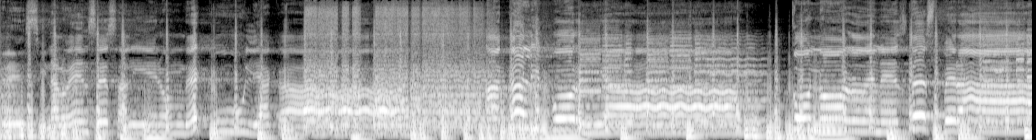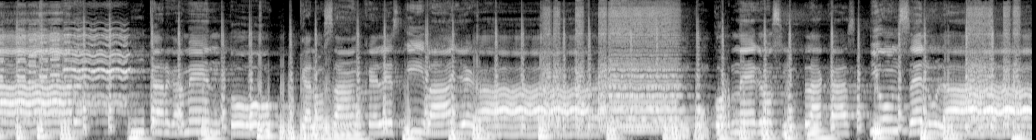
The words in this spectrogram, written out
Tres sinaloenses salieron de Culiacán a California con órdenes un cargamento que a Los Ángeles iba a llegar. Un Concor negro sin placas y un celular.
